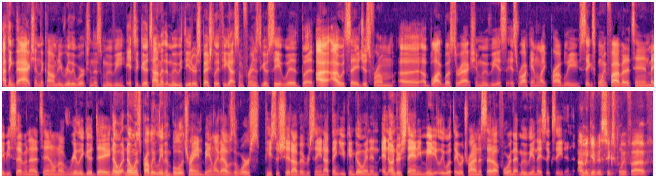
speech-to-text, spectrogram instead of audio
I think the action, the comedy really works in this movie. It's a good time at the movie theater, especially if you got some friends to go see it with. But I, I would say just from a, a blockbuster action movie, it's it's rocking like probably six point five out of ten, maybe seven out of ten on a really good day. No one- no one's probably leaving Bullet Train being like that was the worst piece of shit I've ever seen. I think you can go in and, and understand immediately what they were trying to set up for in that movie, and they succeed in it. I'm gonna give it a six point five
